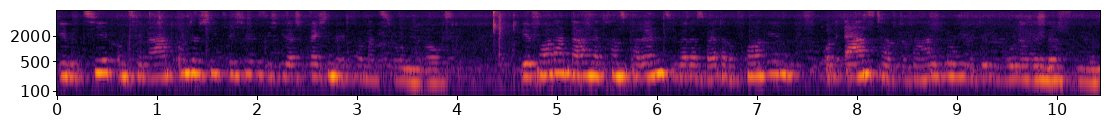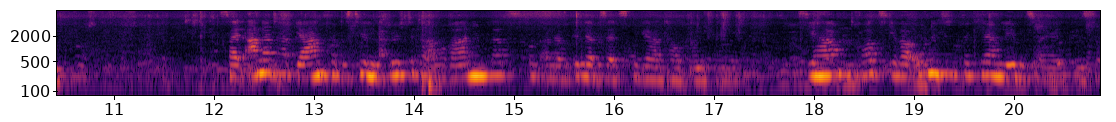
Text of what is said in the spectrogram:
geben Bezirk und Senat unterschiedliche, sich widersprechende Informationen heraus. Wir fordern daher Transparenz über das weitere Vorgehen und ernsthafte Verhandlungen mit den Bewohnerinnen der Schule. Seit anderthalb Jahren protestieren Geflüchtete am Oranienplatz und der, in der besetzten Gerhard-Hauptmann-Schule. Sie haben trotz ihrer ohnehin prekären Lebensverhältnisse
